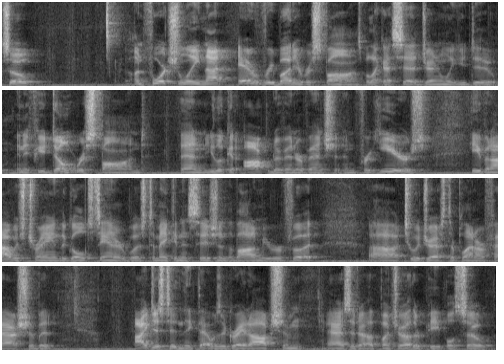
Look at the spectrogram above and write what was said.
So, unfortunately, not everybody responds, but like I said, generally you do. And if you don't respond, then you look at operative intervention. And for years, even I was trained, the gold standard was to make an incision in the bottom of your foot uh, to address the plantar fascia. But I just didn't think that was a great option, as did a bunch of other people. So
